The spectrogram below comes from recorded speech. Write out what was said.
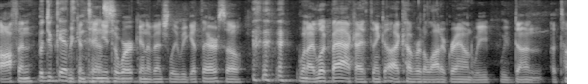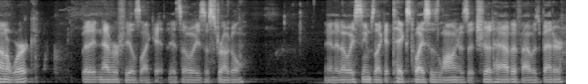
often. But you get we continue Yes. to work and eventually we get there. So when I look back, I think oh, I covered a lot of ground. We we've done a ton of work, but it never feels like it. It's always a struggle, and it always seems like it takes twice as long as it should have if I was better.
